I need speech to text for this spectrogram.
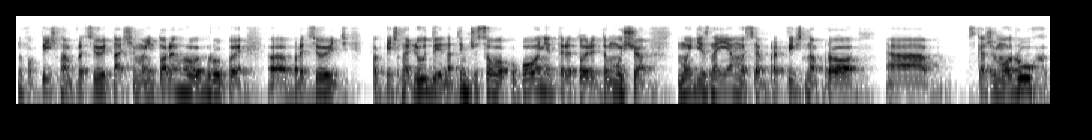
ну фактично працюють наші моніторингові групи, е, працюють фактично люди на тимчасово окупованій території, тому що ми дізнаємося практично про. Скажімо, рух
